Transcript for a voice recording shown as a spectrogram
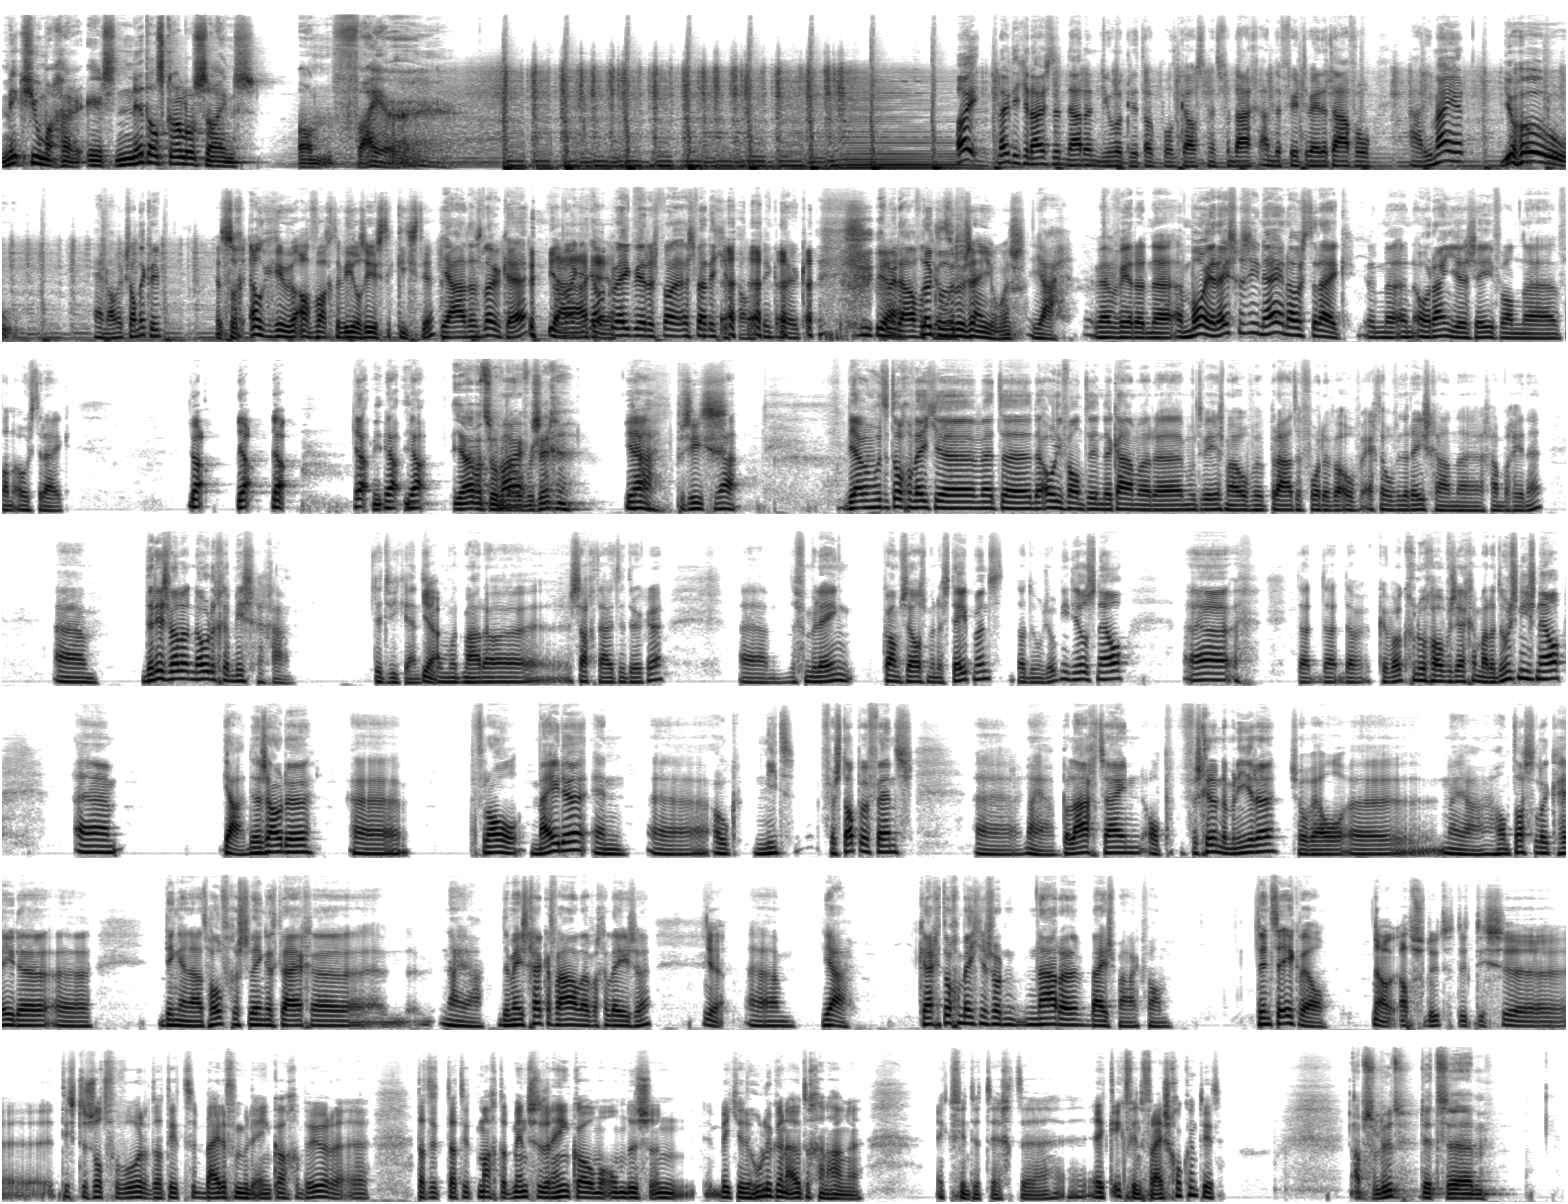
Mick Schumacher is net als Carlos Sainz on fire. Hoi, leuk dat je luistert naar de nieuwe Grid Talk podcast met vandaag aan de virtuele tafel Arie Meijer Joho! en Alexander Kriep. Het is toch elke keer weer afwachten wie als eerste kiest, hè? Ja, dat is leuk hè? Dan Ja, maak ik elke ja. week weer een, spe- een spelletje van. Vind ik leuk. Goedenavond, leuk dat we er zijn, jongens. Ja, we hebben weer een, eh, een mooie race gezien hè, in Oostenrijk. Een, eh, een oranje zee van, eh, van Oostenrijk. Ja, ja, ja. Ja, ja, ja. Ja, wat zullen we Maar- daarover zeggen? Ja, Ja, precies. Ja. Ja, we moeten toch een beetje met eh, de olifant in de kamer eh, moeten we eerst maar over praten voordat we over, echt over de race gaan, eh, gaan beginnen. Ehm, er is wel het nodige misgegaan dit weekend, Ja. om het maar eh, zacht uit te drukken. Ehm, de Formule 1 kwam zelfs met een statement. Dat doen ze ook niet heel snel. Eh, daar, daar, daar kunnen we ook genoeg over zeggen, maar dat doen ze niet snel. Ehm, ja, er zouden eh, vooral meiden en ook niet Verstappen-fans eh, nou ja, belaagd zijn op verschillende manieren. Zowel eh, nou ja, handtastelijkheden, eh, dingen naar het hoofd geslingerd krijgen. nou ja, de meest gekke verhalen hebben we gelezen. Ja. Ehm, ja, krijg je toch een beetje een soort nare bijsmaak van. Tenminste, ik wel. Nou, absoluut. Dit is, eh, het is te zot voor woorden dat dit bij de Formule 1 kan gebeuren. Eh, dat, dit, dat dit mag, dat mensen erheen komen om dus een, beetje de hooligan uit te gaan hangen. Ik vind het echt, eh, ik, ik vind het vrij schokkend dit. Absoluut. Dit, ehm,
